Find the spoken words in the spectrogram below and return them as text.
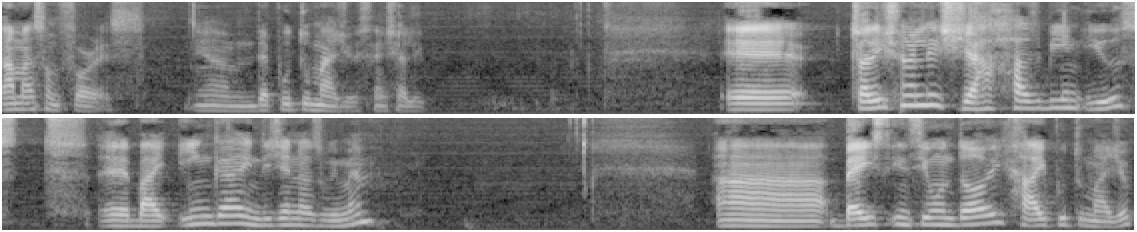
Amazon forest, um, the Putumayo essentially. Uh, traditionally, chichaja has been used uh, by Inga indigenous women uh, based in Sibundoy, High Putumayo.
